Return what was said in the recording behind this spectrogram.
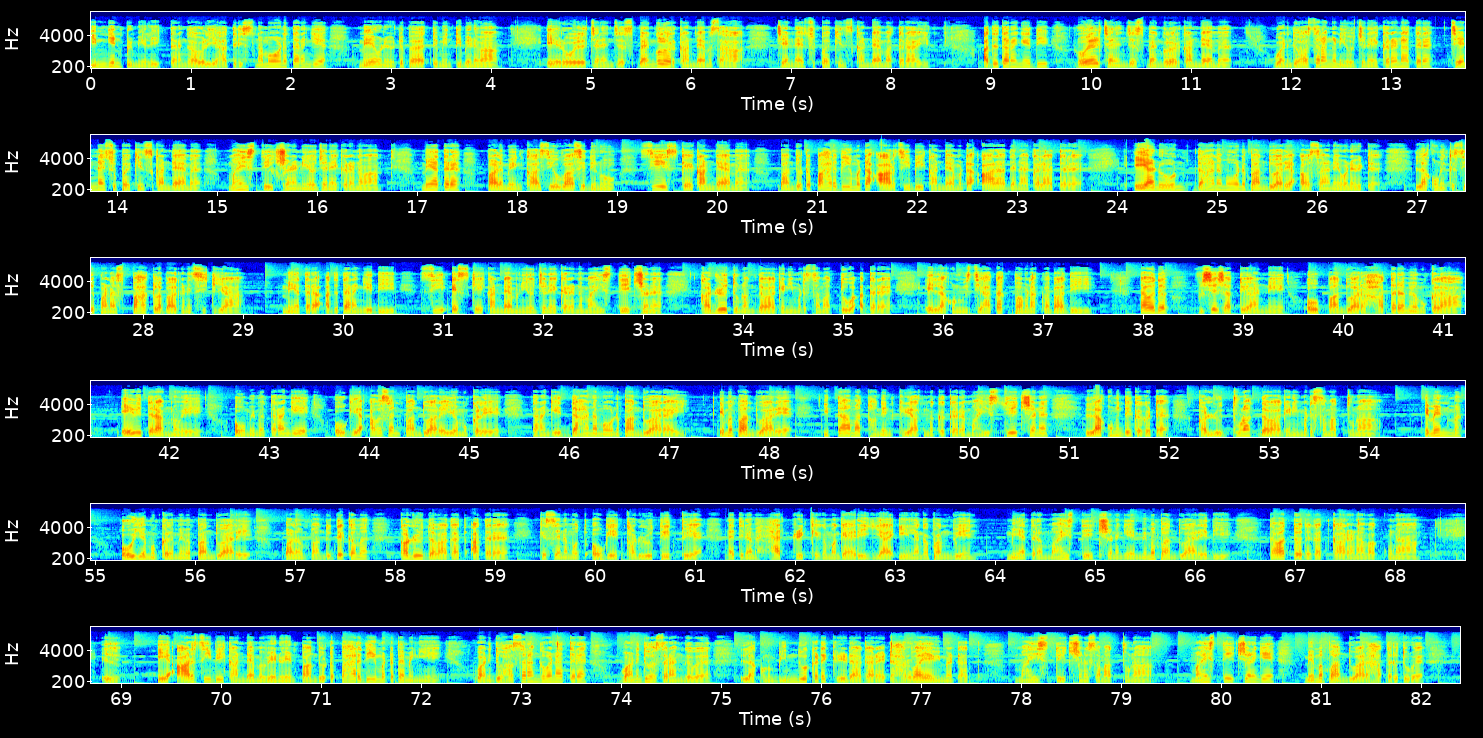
Indian ප්‍රමියලීක් තරංගාවලිය හතරිස් නමවන තරගය මේ වන විට පැවැත්වමින් තිබෙනවා. ඒ රෝයල් චලෙන්ජස් බැංගලෝර් කණ්ඩෑම සහ චෙන්නයි සුපකින්ස් කණ්ඩෑම අතරයි. අද තරගේදී රෝයල් චලෙන්ජස් බැංගලෝර් කණ්ඩෑම වනිදු හසරංග නියෝජනය කරන අතර චෙන්නයි සුපකින්ස් කණ්ඩෑම මහිස්තේක්ෂණ නියෝජනය කරනවා. මේ අතර පළමෙන් කාසියවා සිදිනු CSK කණ්ඩෑම පන්දුට පහරදීමට RCB කණ්ඩෑමට ආරාධනා කළ අතර ඒ අනුවන් දානම වන පන්දුවාරය අවසානය වන විට ලකුණ එකසිය පනස් පහක් ලබාගෙන සිටියා. මේ අතර අද තරගේදී CSK කණ්ඩෑම නියෝජනය කරන මහිස්තේක්ෂණ කඩලු තුනක් දවා ගැනීමට සමත් වූ අතර ඒ ලකුණු විසි හතක් පමණක් ලබාදී. තවද විශේෂත්වය යන්නේ ඕ පන්දුවර හතරම යොමු කලා. ඒ විතරක් නොවේ ඕ මෙම තරගේ ඕගේ අවසන් පන්දුවාරය යොමු කළේ තරගේ දහනම වන පන්දුවාරයි. එම පන්දුවාරය ඉතාමත් හොඳින් ක්‍රියාත්මක කර මහිස්ත්‍රේක්ෂණ ලකුණු දෙකට කල්ලු තුනක් දවා ගැනීමට සමත් වනා. එමෙන්ම ඕ යමු කළ මෙම පන්දුවාරේ පළමු පන්දු දෙකම කඩුළු දවාගත් අතර කෙසෙ නමුත් ඔහුගේ කඩුළු තිත්වය නැතිනම් හැට්‍රික් එකම ගැරී ගියා ඊළඟ පන්දුවෙන් මේ අතර මහිස්තේක්ෂණගේ මෙම පන්දුවාරයේදී තවත් වැදගත් කාරණාවක් වුණා. ඒ RCB කණ්ඩෑම වෙනුවෙන් පන්දුවට පහරදීමට පැමිණියේ වනිදු හසරංග වන අතර වනිදු හසරංගව ලකුණු බින්දුවකට ක්‍රීඩාකාරයට හරවා යැවීමටත් මහිස්තේක්ෂණ සමත් වුණා. මහිස්තේක්ෂණගේ මෙම පන්දුවාර හතරතුර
